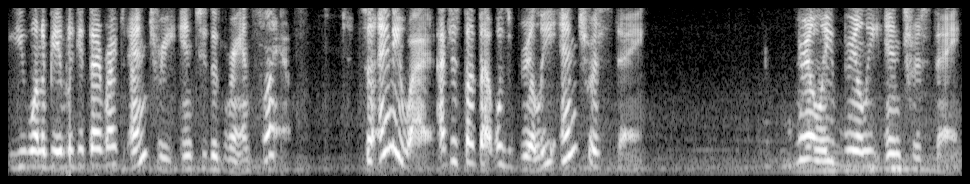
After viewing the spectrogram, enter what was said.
You want to be able to get direct entry into the Grand Slams. So, anyway, I just thought that was really interesting. Really, really interesting.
